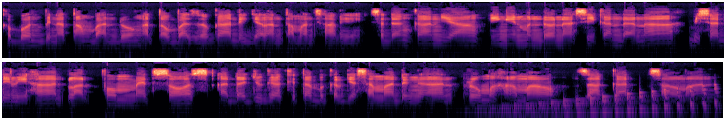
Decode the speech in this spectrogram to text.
kebun binatang Bandung atau Bazoga di Jalan Taman Sari. Sedangkan yang ingin mendonasikan dana bisa dilihat platform medsos, ada juga kita bekerja sama dengan Rumah Amal Zakat Salman.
